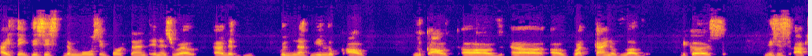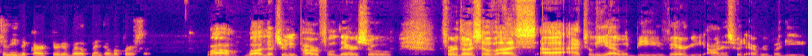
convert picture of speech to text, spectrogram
I think this is the most important and as well uh, that could not be look out look out of uh, of what kind of love because this is actually the character development of a person. Wow, wow, that's really powerful there. So, for those of us, uh, actually, I would be very honest with everybody.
